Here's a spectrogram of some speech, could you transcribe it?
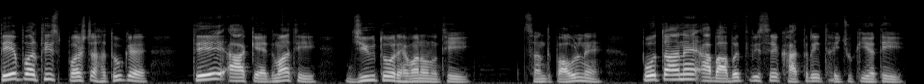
તે પરથી સ્પષ્ટ હતું કે તે આ કેદમાંથી જીવતો રહેવાનો નથી. સંત પાઉલને પોતાને આ બાબત વિશે ખાતરી થઈ ચૂકી હતી.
